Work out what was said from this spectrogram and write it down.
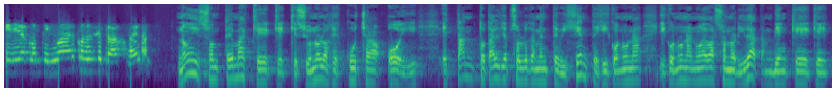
quería continuar con ese trabajo adelante. No, y son temas que, que, si uno los escucha hoy están total y absolutamente vigentes y con una y con una nueva sonoridad también que, que,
